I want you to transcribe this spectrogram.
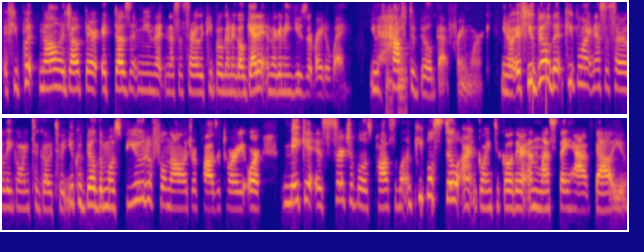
if you put knowledge out there, it doesn't mean that necessarily people are going to go get it and they're going to use it right away. You have mm-hmm. to build that framework. You know, if you build it, people aren't necessarily going to go to it. You could build the most beautiful knowledge repository or make it as searchable as possible, and people still aren't going to go there unless they have value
